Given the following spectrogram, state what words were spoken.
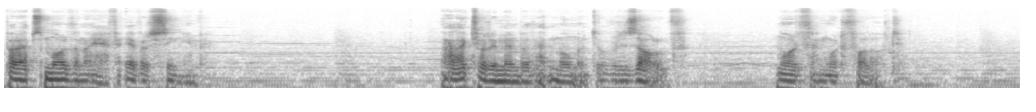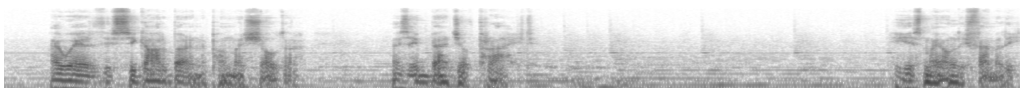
perhaps more than I have ever seen him. I like to remember that moment of resolve more than what followed. I wear this cigar burn upon my shoulder as a badge of pride. He is my only family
